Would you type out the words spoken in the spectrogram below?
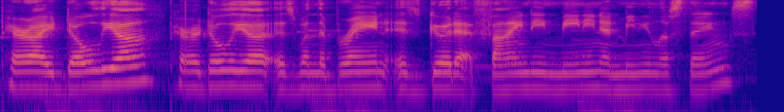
pareidolia. Pareidolia is when the brain is good at finding meaning and meaningless things.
